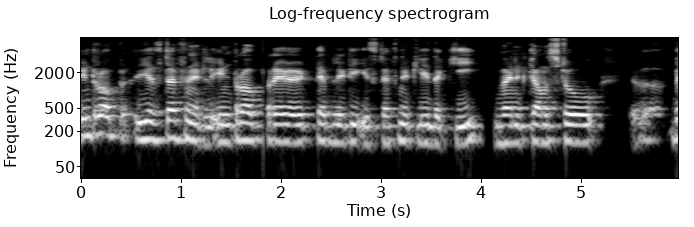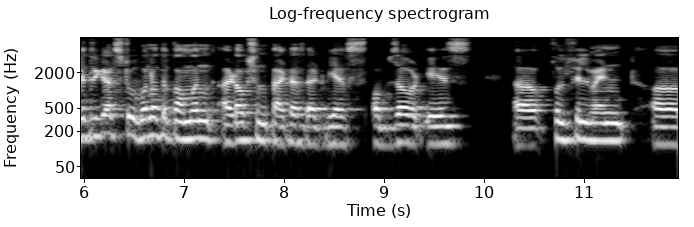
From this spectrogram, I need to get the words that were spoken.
Interop, yes, definitely. Interoperability is definitely the key when it comes to, uh, with regards to one of the common adoption patterns that we have observed is uh, fulfillment uh,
